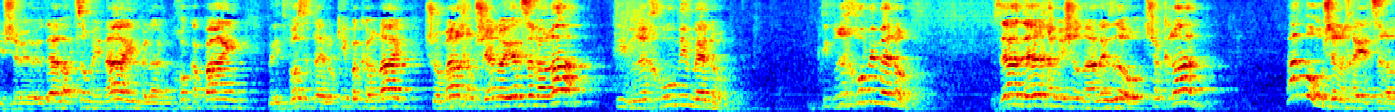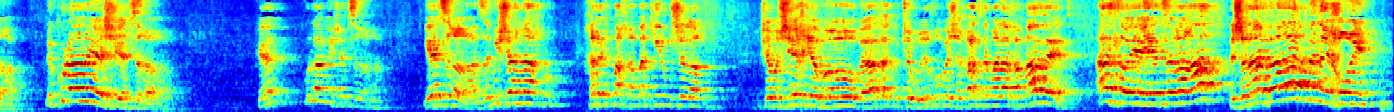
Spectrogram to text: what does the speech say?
איש שיודע לעצום עיניים ולמחוא כפיים ולתפוס את האלוקים בקרניים, שאומר לכם שאין לו יצר הרע, תברחו ממנו. תברחו ממנו. זה הדרך הראשונה לזהות שקרן. מה ברור שאין לך יצר הרע? לכולנו יש יצר הרע. כן? כולם יש יצר הרע. יצר הרע זה מי שאנחנו, חלק מהקיום שלנו. כשהמשיח יבוא, ואת הקודש הבריחו ושחט למלאך המוות, אז לא יהיה יצר הרע, לשנה הבאה בני חורים.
